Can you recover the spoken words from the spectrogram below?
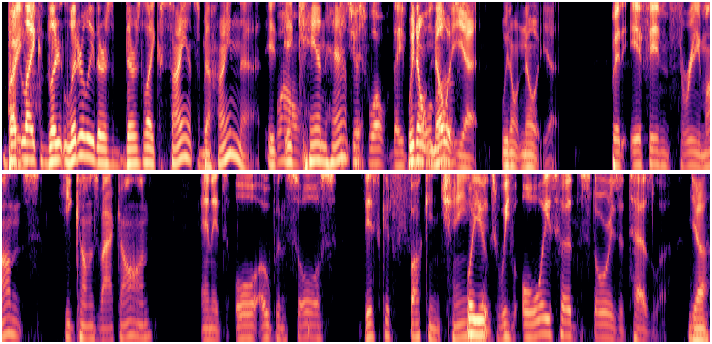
but I- like li- literally, there's there's like science behind that. It Well, it can happen. It's just what they've. we don't know us. it yet. We don't know it yet. But if in three months he comes back on, and it's all open source, this could fucking change Well, you- things. We've always heard the stories of Tesla, Yeah,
